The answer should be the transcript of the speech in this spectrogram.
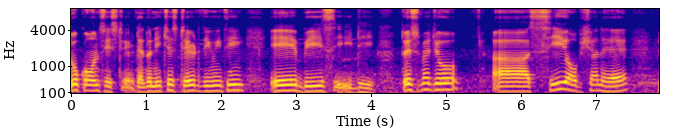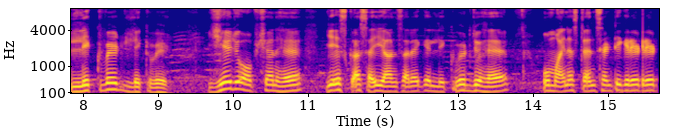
तो कौन सी स्टेट है? तो नीचे स्टेट दी हुई थी ए बी सी डी तो इसमें जो सी ऑप्शन है लिक्विड लिक्विड ये जो ऑप्शन है, ये इसका सही आंसर है कि लिक्विड जो है, वो माइनस टेन सेंटीग्रेड रेट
